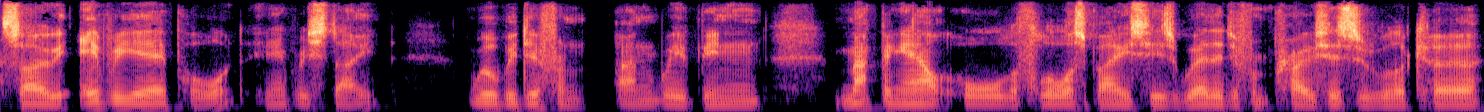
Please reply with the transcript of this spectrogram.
So every airport in every state will be different, and we've been mapping out all the floor spaces, where the different processes will occur,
